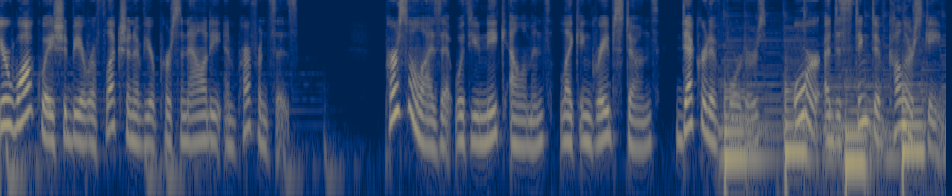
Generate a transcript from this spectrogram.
Your walkway should be a reflection of your personality and preferences. Personalize it with unique elements like engraved stones, decorative borders, or a distinctive color scheme.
